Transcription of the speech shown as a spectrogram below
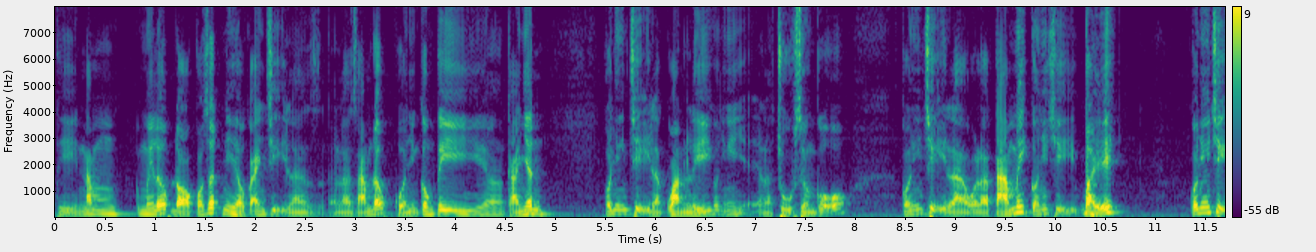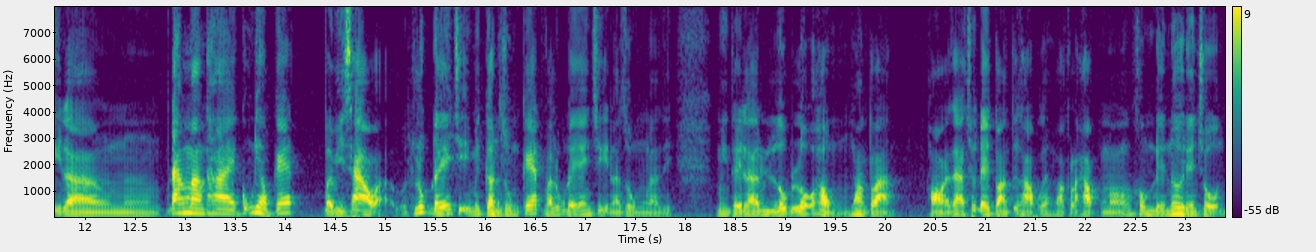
thì 50 lớp đó có rất nhiều các anh chị là là giám đốc của những công ty ờ, cá nhân. Có những chị là quản lý, có những chị là chủ xưởng gỗ, có những chị là gọi là 8x, có những chị 7x. Có những chị là ừ, đang mang thai cũng đi học két. Bởi vì sao ạ? Lúc đấy anh chị mới cần dùng két và lúc đấy anh chị là dùng là gì? Mình thấy là lỗ, lỗ hổng hoàn toàn. Hỏi ra trước đây toàn tự học thôi hoặc là học nó không đến nơi đến chốn.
